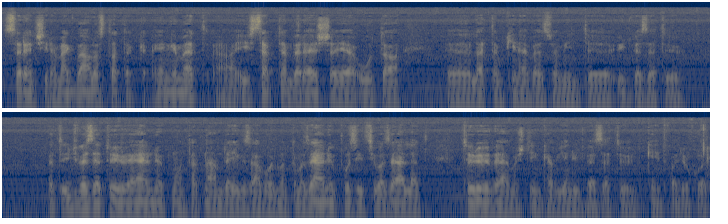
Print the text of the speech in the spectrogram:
szerencsére megválasztottak engemet, és szeptember 1 -e óta lettem kinevezve, mint ügyvezető. Hát ügyvezető elnök mondhatnám, de igazából mondtam, az elnök pozíció az el lett törővel, most inkább ilyen ügyvezetőként vagyok ott.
